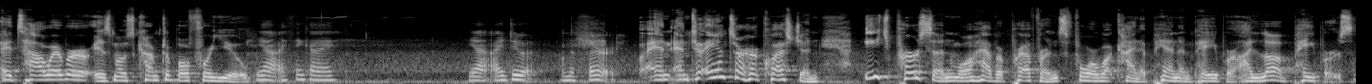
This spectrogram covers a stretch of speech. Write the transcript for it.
It's however is most comfortable for you. Yeah, I think I. Yeah, I do it. on the third. And and to answer her question, each person will have a preference for what kind of pen and paper. I love papers.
